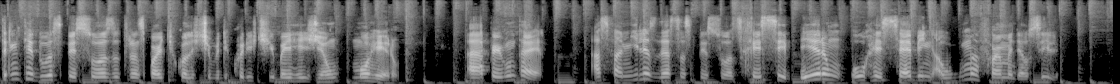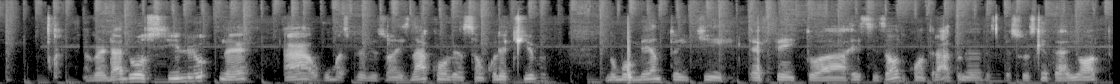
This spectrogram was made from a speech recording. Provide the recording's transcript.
32 pessoas do transporte coletivo de Curitiba e região morreram. A pergunta é: as famílias dessas pessoas receberam ou recebem alguma forma de auxílio? Na verdade, o auxílio, né, há algumas previsões na convenção coletiva, no momento em que é feito a rescisão do contrato né, das pessoas que entraram em óbito,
